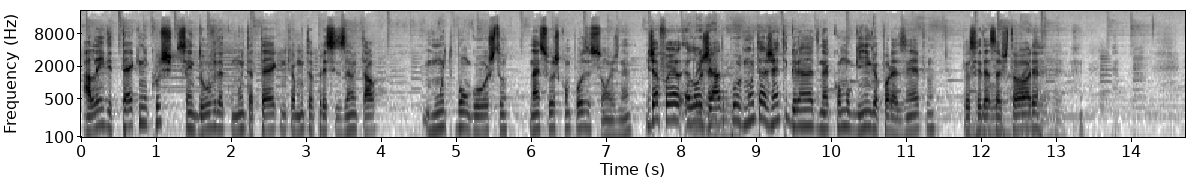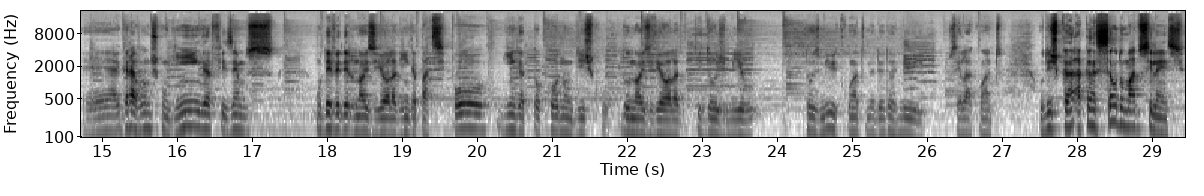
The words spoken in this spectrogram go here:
Além de técnicos, sem dúvida, com muita técnica, muita precisão e tal, muito bom gosto nas suas composições, né? E já foi elogiado Obrigado, por muita gente grande, né? Como Ginga, por exemplo, que eu sei dessa história. Rapaz, é, é. É, gravamos com Ginga, fizemos um DVD do Nós Viola, Ginga participou. Ginga tocou num disco do Nós Viola de 2000, 2000 e quanto, meu Deus, 2000 sei lá quanto. O disco A Canção do Mar do Silêncio.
